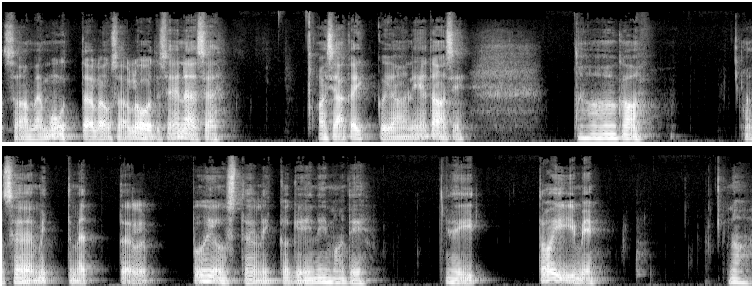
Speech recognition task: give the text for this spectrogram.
saame muuta lausa looduse enese asjakäiku ja nii edasi. aga see mitmetel põhjustel ikkagi niimoodi ei toimi. noh,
